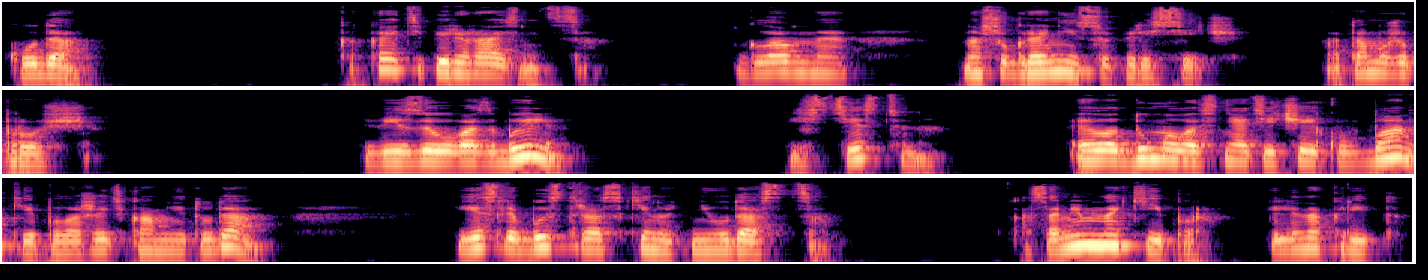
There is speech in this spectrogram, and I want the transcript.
Куда? Какая теперь разница? Главное, нашу границу пересечь, а там уже проще. Визы у вас были? Естественно. Элла думала снять ячейку в банке и положить камни туда, если быстро скинуть не удастся. А самим на Кипр или на Крит.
